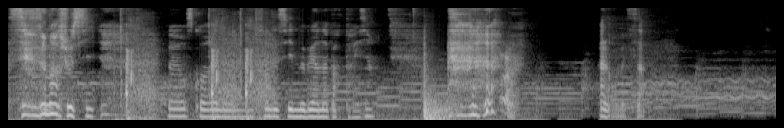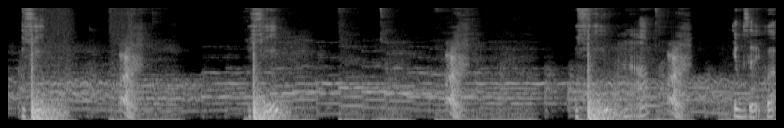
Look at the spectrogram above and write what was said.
Ça marche aussi. on se croirait en train d'essayer de meubler un appart parisien. Alors, on va ça. Ici. Ici. Ici, voilà. Et vous savez quoi?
